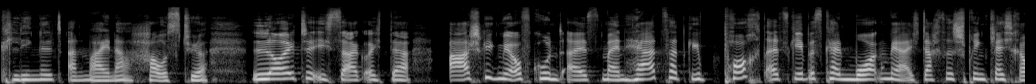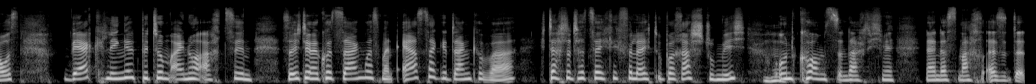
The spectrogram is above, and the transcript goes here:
klingelt an meiner Haustür. Leute, ich sag euch, der Arsch ging mir auf Grundeis. Mein Herz hat gepocht, als gäbe es keinen Morgen mehr. Ich dachte, es springt gleich raus. Wer klingelt bitte um 1.18 Uhr? Soll ich dir mal kurz sagen, was mein erster Gedanke war? Ich dachte tatsächlich, vielleicht überraschst du mich mhm. und kommst. Dann dachte ich mir, nein, das machst also da,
